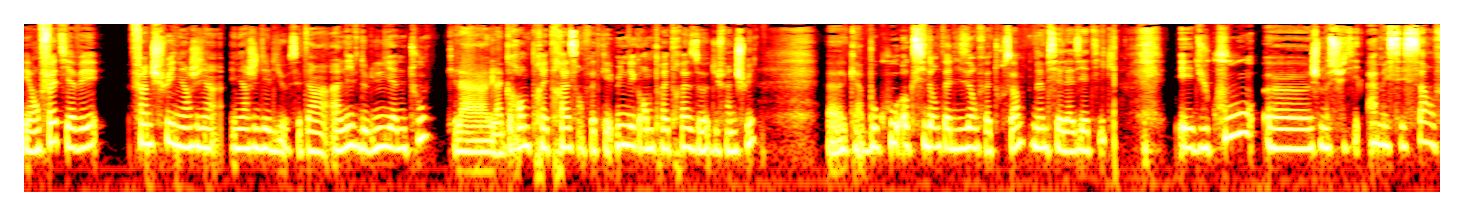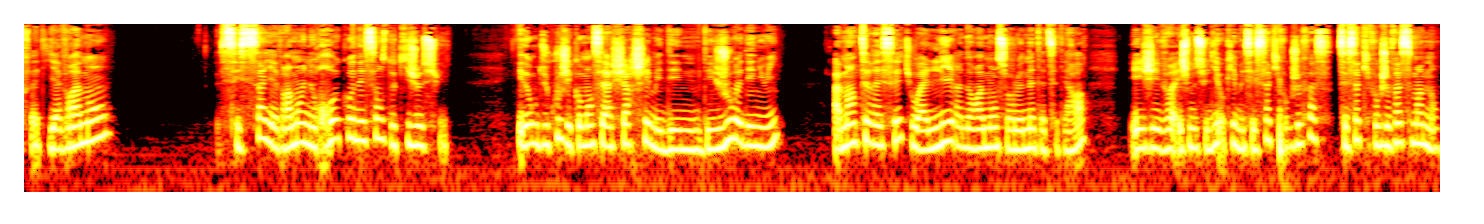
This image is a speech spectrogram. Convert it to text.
Et en fait, il y avait Feng Shui énergie, énergie des lieux. C'était un, livre de Liliane Tu, qui est la, grande prêtresse, en fait, qui est une des grandes prêtresses du Feng Shui, euh, qui a beaucoup occidentalisé, en fait, tout ça, même si elle est asiatique. Et du coup, euh, je me suis dit, ah, mais c'est ça, en fait. Il y a vraiment. C'est ça, il y a vraiment une reconnaissance de qui je suis. Et donc, du coup, j'ai commencé à chercher, mais des, jours et des nuits, à m'intéresser, tu vois, à lire énormément sur le net, etc. Et, j'ai, je me suis dit, ok, mais c'est ça qu'il faut que je fasse. C'est ça qu'il faut que je fasse maintenant.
